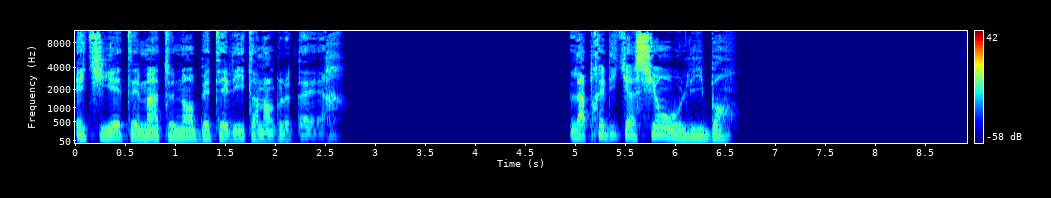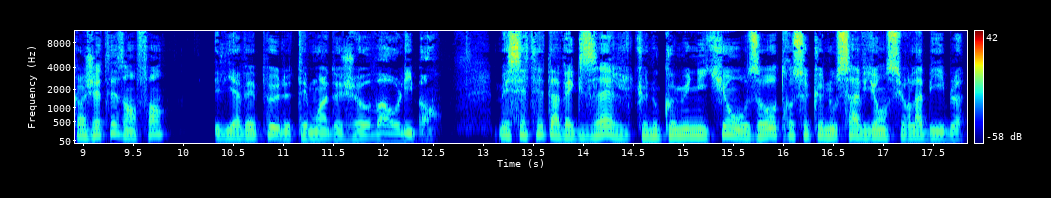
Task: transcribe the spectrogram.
et qui était maintenant béthélite en Angleterre. La prédication au Liban. Quand j'étais enfant, il y avait peu de témoins de Jéhovah au Liban, mais c'était avec zèle que nous communiquions aux autres ce que nous savions sur la Bible,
